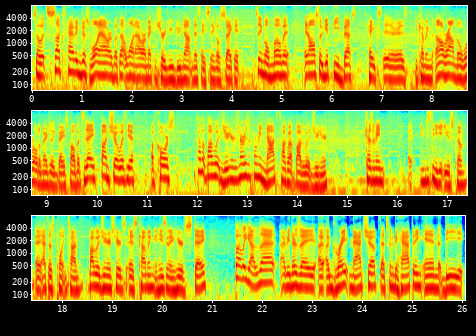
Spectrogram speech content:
So it sucks having just one hour, but that one hour making sure you do not miss a single second, single moment, and also get the best takes there is becoming all around the world of Major League Baseball. But today, fun show with you. Of course, we'll talk about Bobby Witt Jr. There's no reason for me not to talk about Bobby Witt Jr. Because I mean, you just need to get used to him eh, at this point in time. Bobby Witt Jr. is here is coming, and he's going to be here to stay. But we got that. I mean, there's a, a, great matchup that's going to be happening in the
